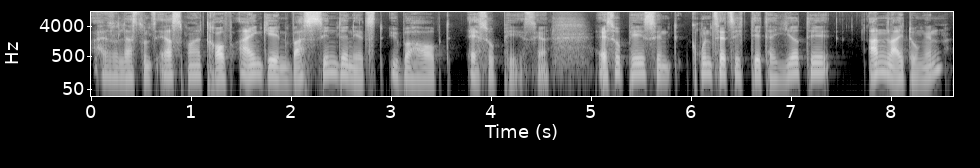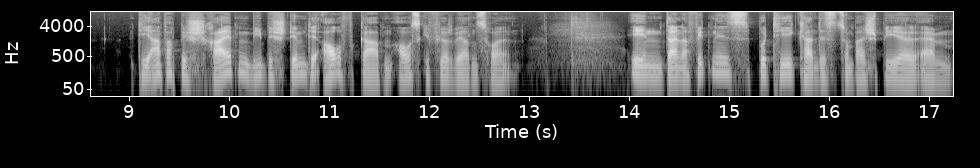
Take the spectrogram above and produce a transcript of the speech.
Also lasst uns erstmal drauf eingehen, was sind denn jetzt überhaupt SOPs? Ja? SOPs sind grundsätzlich detaillierte Anleitungen, die einfach beschreiben, wie bestimmte Aufgaben ausgeführt werden sollen. In deiner Fitnessboutique kann das zum Beispiel ähm,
